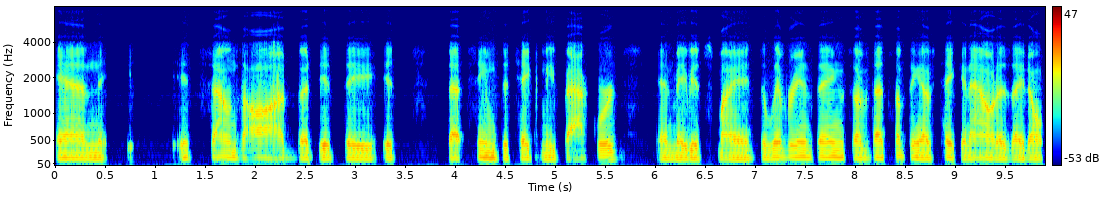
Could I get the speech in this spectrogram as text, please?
And it, it sounds odd, but it, they, it, that seemed to take me backwards and maybe it's my delivery and things. So that's something I've taken out as I don't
